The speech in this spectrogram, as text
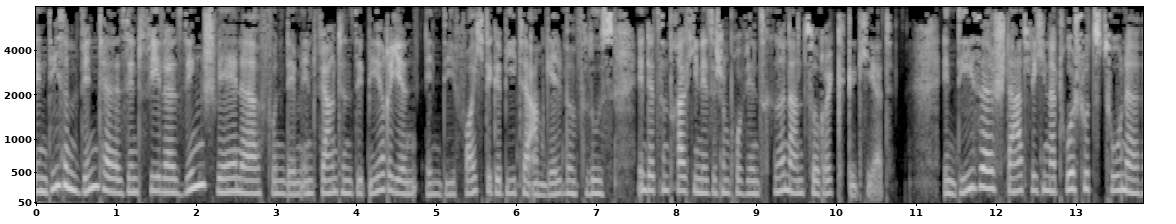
In diesem Winter sind viele Singschwäne von dem entfernten Sibirien in die feuchte Gebiete am Gelben Fluss in der zentralchinesischen Provinz Henan zurückgekehrt. In dieser staatlichen Naturschutzzone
